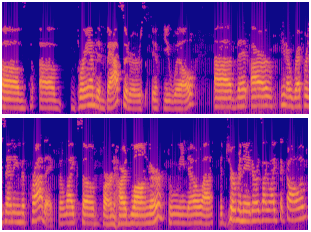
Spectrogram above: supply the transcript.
of uh, brand ambassadors, if you will, uh, that are, you know, representing the product. The likes of Bernhard Langer, who we know, uh, the Germinator, as I like to call him,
